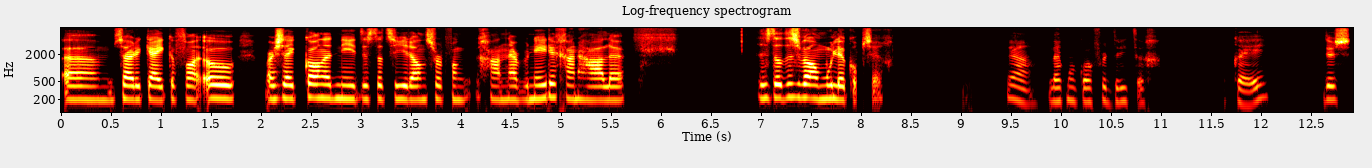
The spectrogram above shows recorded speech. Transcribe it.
um, zouden kijken van, oh, maar zij kan het niet. Dus dat ze je dan een soort van gaan naar beneden gaan halen. Dus dat is wel moeilijk op zich. Ja, lijkt me ook wel verdrietig. Oké. Dus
